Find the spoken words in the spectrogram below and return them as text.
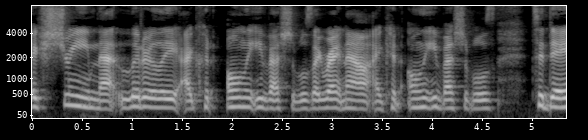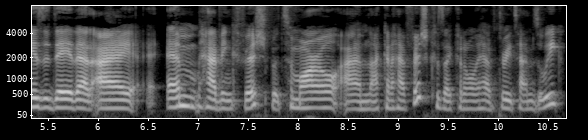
extreme that literally I could only eat vegetables. Like right now, I could only eat vegetables. Today is a day that I am having fish, but tomorrow I'm not going to have fish because I can only have three times a week.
